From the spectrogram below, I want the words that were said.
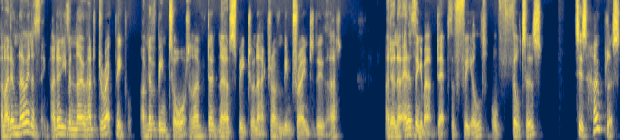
And I don't know anything. I don't even know how to direct people. I've never been taught and I don't know how to speak to an actor. I haven't been trained to do that. I don't know anything about depth of field or filters. This is hopeless.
